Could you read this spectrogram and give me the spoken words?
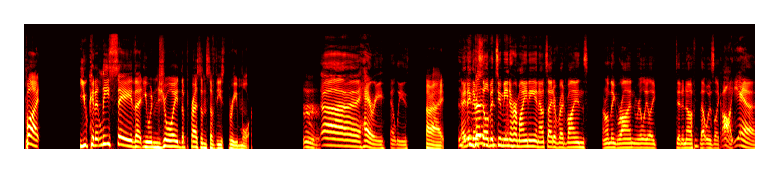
but you could at least say that you enjoyed the presence of these three more. Mm. Uh, Harry, at least. All right. I think they were still a bit too mean to Hermione, and outside of Red Vines, I don't think Ron really like did enough. That was like, oh yeah.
